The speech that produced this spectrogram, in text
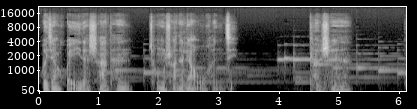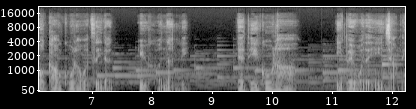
会将回忆的沙滩冲刷的了无痕迹。可是，我高估了我自己的。愈合能力，也低估了你对我的影响力。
